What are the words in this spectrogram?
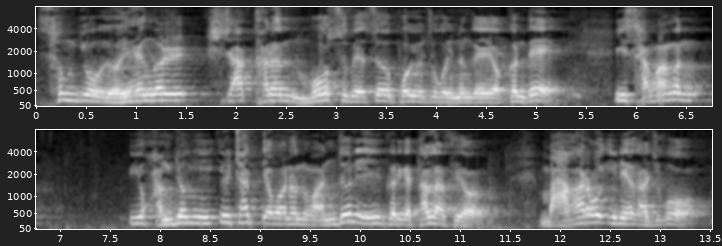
성교 여행을 시작하는 모습에서 보여주고 있는 거예요. 그런데 이 상황은 이 환경이 1차 때와는 완전히 그렇게 달랐어요. 마가로 인해 가지고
